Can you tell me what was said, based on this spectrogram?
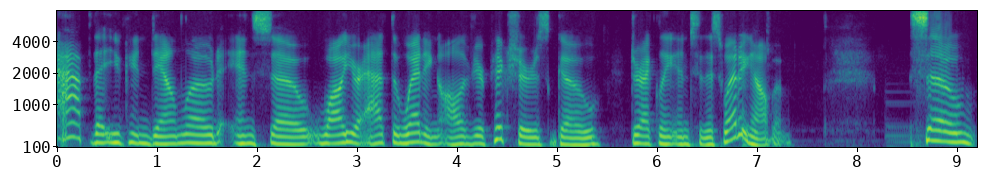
app that you can download. And so while you're at the wedding, all of your pictures go directly into this wedding album. So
